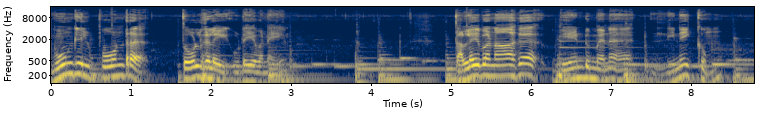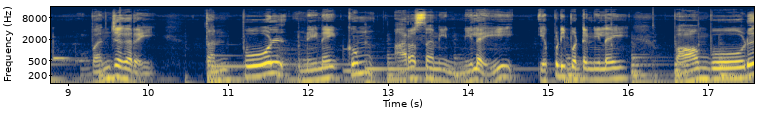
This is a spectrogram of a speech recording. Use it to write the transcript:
மூங்கில் போன்ற தோள்களை உடையவனை தலைவனாக வேண்டுமென நினைக்கும் வஞ்சகரை தன்போல் நினைக்கும் அரசனின் நிலை எப்படிப்பட்ட நிலை? பாம்போடு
